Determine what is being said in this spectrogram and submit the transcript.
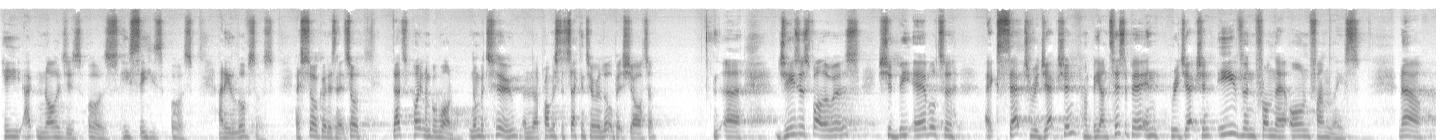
he acknowledges us, he sees us, and he loves us. It's so good, isn't it? So, that's point number one. Number two, and I promised the second two are a little bit shorter. Uh, Jesus' followers should be able to accept rejection and be anticipating rejection even from their own families. Now,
